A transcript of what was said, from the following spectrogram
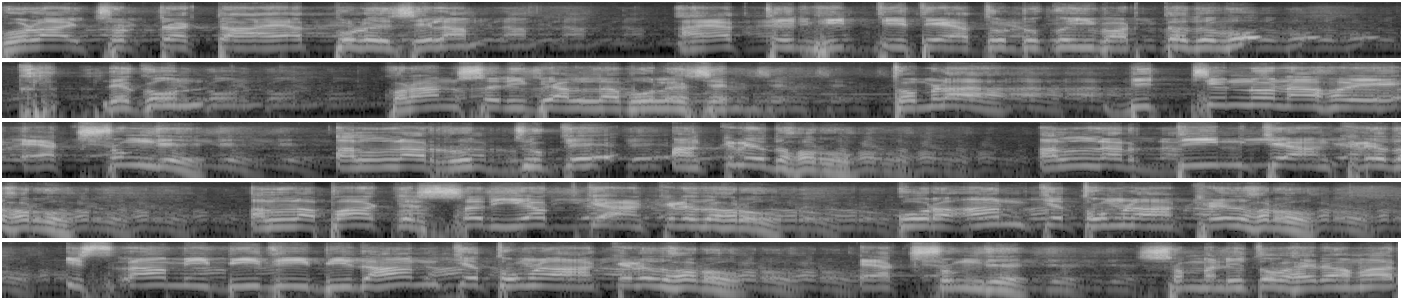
গোড়ায় ছোট্ট একটা আয়াত পড়েছিলাম। আয়াতের ভিত্তিতে এতটুকুই বার্তা দেবো। দেখুন, কোরআন শরীফে আল্লাহ বলেছেন, তোমরা বিচ্ছিন্ন না হয়ে একসঙ্গে আল্লাহর রজ্জুকে আঁকড়ে ধরো, আল্লাহর দিনকে আঁকড়ে ধরো, আল্লাহ পাকের শরিয়তকে আঁকড়ে ধরো, কোরআনকে তোমরা আঁকড়ে ধরো ইসলামী বিধি বিধানকে তোমরা আঁকড়ে ধরো একসঙ্গে। সম্মানিত ভাইরা আমার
